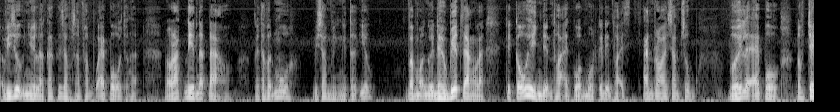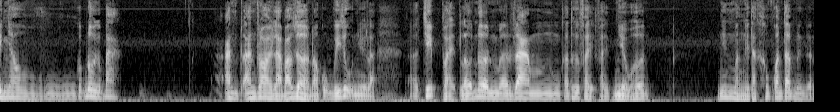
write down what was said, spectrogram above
Ví dụ như là các cái dòng sản phẩm của Apple chẳng hạn nó đắt điên đắt đảo người ta vẫn mua vì sao? Vì người ta yêu. Và mọi người đều biết rằng là cái cấu hình điện thoại của một cái điện thoại Android Samsung với lại Apple nó chênh nhau gấp đôi gấp ba. Android là bao giờ nó cũng ví dụ như là ờ, chip phải lớn hơn RAM các thứ phải phải nhiều hơn nhưng mà người ta không quan tâm đến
